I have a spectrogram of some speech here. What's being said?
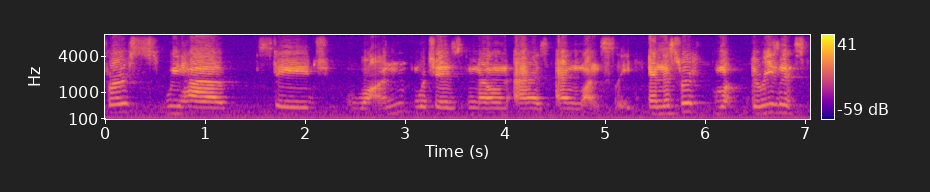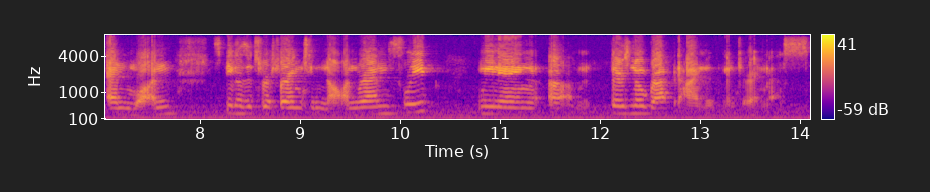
first, we have stage one, which is known as N1 sleep. And this ref- the reason it's N1 is because it's referring to non REM sleep meaning um, there's no rapid eye movement during this.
